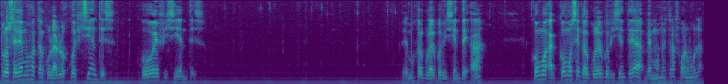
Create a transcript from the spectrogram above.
procedemos a calcular los coeficientes. Coeficientes. Debemos calcular el coeficiente A. ¿Cómo, a ¿Cómo se calcula el coeficiente A? Vemos nuestra fórmula.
